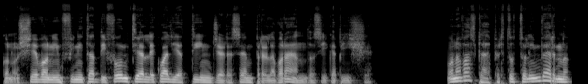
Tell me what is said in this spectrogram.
Conosceva un'infinità di fonti alle quali attingere sempre lavorando, si capisce. Una volta per tutto l'inverno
